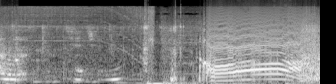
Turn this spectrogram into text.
Attention. Oh!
